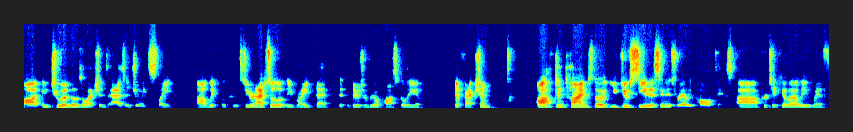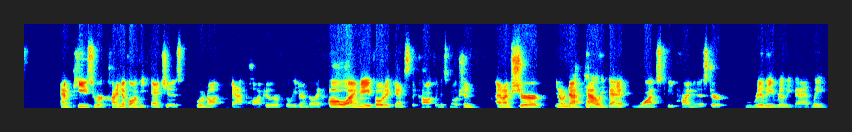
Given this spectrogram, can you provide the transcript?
uh, in two of those elections as a joint slate uh, with Likud. So you're absolutely right that th- there's a real possibility of defection. Oftentimes, though, you do see this in Israeli politics, uh, particularly with MPs who are kind of on the edges, who are not that popular with the leader, and they're like, "Oh, I may vote against the confidence motion." And I'm sure you know Naftali Bennett wants to be prime minister really, really badly.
